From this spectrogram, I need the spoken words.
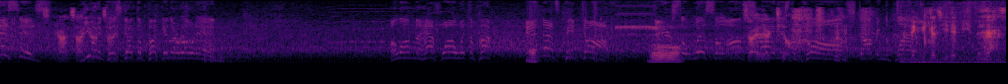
Misses! You're onside, Utica's onside. got the puck in their own end. Along the half wall with the puck. And oh. that's picked off. Oh. There's Oh. the whistle. Sorry there, Offside is Teal. the the. I think because you hit me in this.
